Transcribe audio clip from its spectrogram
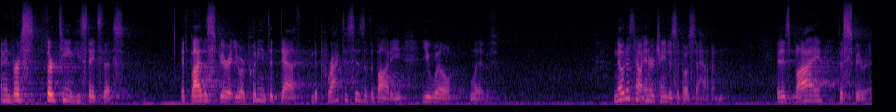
And in verse 13, he states this If by the Spirit you are putting to death the practices of the body, you will live. Notice how interchange is supposed to happen it is by the Spirit.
